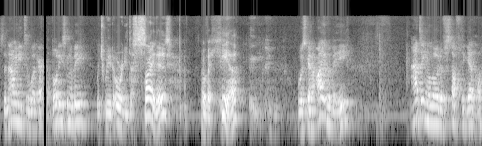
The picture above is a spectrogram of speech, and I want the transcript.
So now we need to work out what the body's going to be, which we had already decided over here was going to either be adding a load of stuff together,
